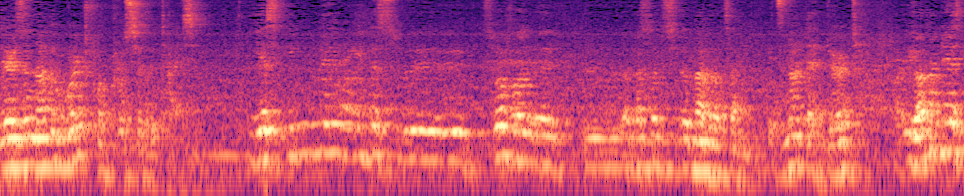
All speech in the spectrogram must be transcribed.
There is another word for proselytizing. Jest inny, inne y, słowo y, odnoszące się do nawracania. It's not that dirty. I ono nie jest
